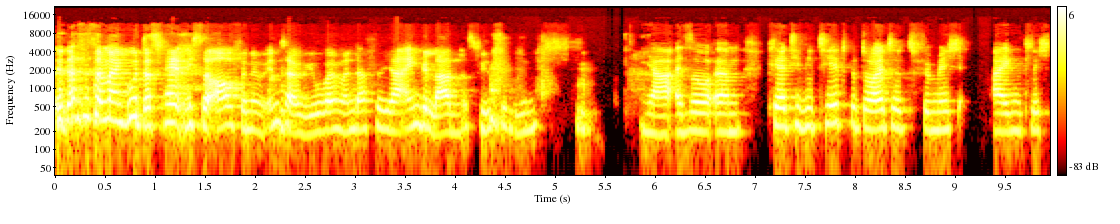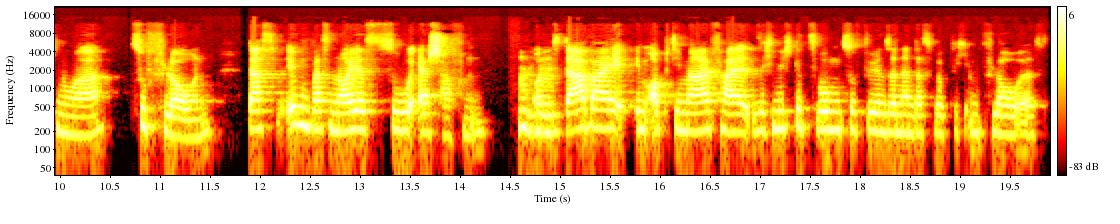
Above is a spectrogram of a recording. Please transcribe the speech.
Ja, das ist immer gut. Das fällt nicht so auf in einem Interview, weil man dafür ja eingeladen ist, viel zu reden. Ja, also ähm, Kreativität bedeutet für mich eigentlich nur zu flowen, das irgendwas Neues zu erschaffen. Mhm. Und dabei im Optimalfall sich nicht gezwungen zu fühlen, sondern das wirklich im Flow ist.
